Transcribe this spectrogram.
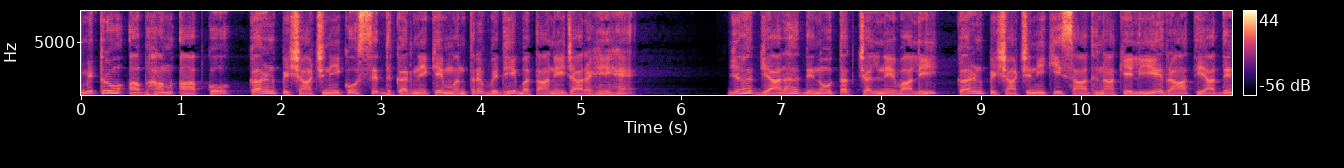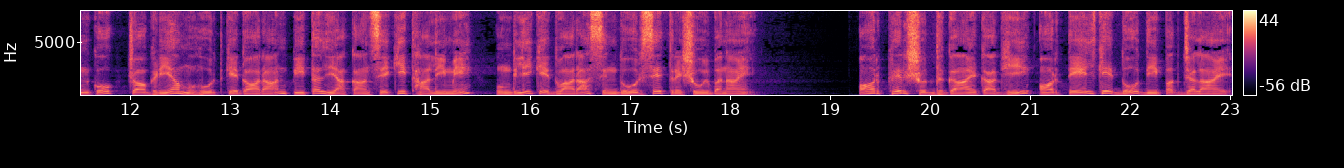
मित्रों, अब हम आपको कर्ण पिशाचनी को सिद्ध करने के मंत्र विधि बताने जा रहे हैं। यह ग्यारह दिनों तक चलने वाली कर्ण पिशाचिनी की साधना के लिए रात या दिन को चौघड़िया मुहूर्त के दौरान पीतल या कांसे की थाली में उंगली के द्वारा सिंदूर से त्रिशूल बनाएँ और फिर शुद्ध गाय का घी और तेल के दो दीपक जलाएँ।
